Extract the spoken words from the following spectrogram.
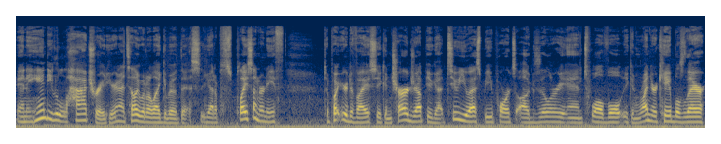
and a handy little hatch right here. And I tell you what I like about this. You got a place underneath to put your device. You can charge up. You've got two USB ports, auxiliary and 12 volt. You can run your cables there,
